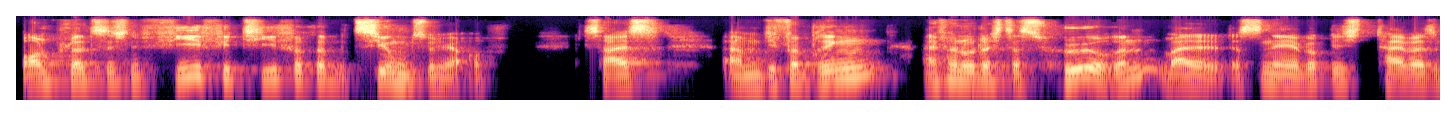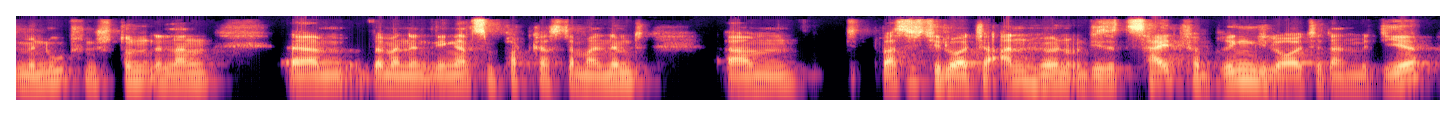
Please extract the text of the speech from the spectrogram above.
bauen plötzlich eine viel, viel tiefere Beziehung zu dir auf. Das heißt, ähm, die verbringen einfach nur durch das Hören, weil das sind ja wirklich teilweise Minuten, Stunden lang, ähm, wenn man den ganzen Podcast einmal nimmt, ähm, was sich die Leute anhören und diese Zeit verbringen die Leute dann mit dir,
